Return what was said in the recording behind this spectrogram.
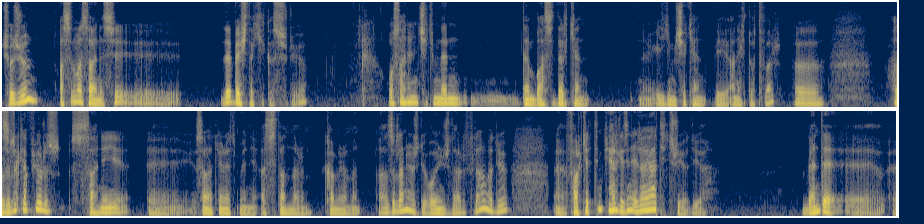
çocuğun asılma sahnesi e, de 5 dakika sürüyor. O sahnenin çekimlerinden bahsederken e, ilgimi çeken bir anekdot var. Ee, hazırlık yapıyoruz. Sahneyi e, sanat yönetmeni, asistanlarım, kameraman hazırlanıyoruz diyor. Oyuncular falan ama diyor e, fark ettim ki herkesin eli ayağı titriyor diyor. Ben de e, e,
